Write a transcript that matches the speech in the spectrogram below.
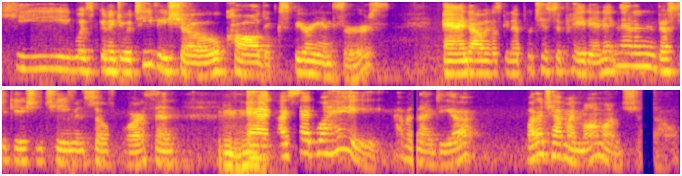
he was going to do a TV show called Experiencers, and I was going to participate in it, and had an investigation team and so forth. And Mhm. and I said, well, hey, I have an idea. Why don't you have my mom on the show?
